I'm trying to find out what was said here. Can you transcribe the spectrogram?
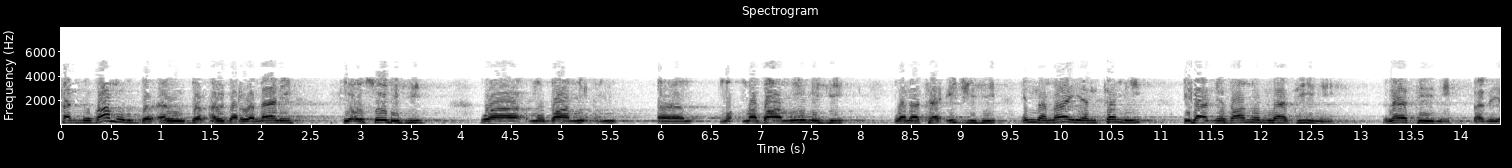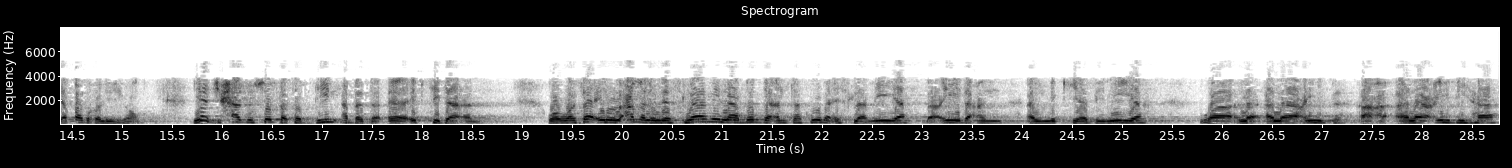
فالنظام البرلماني في أصوله مضامينه ونتائجه إنما ينتمي إلى نظام لا ديني لا ديني هذا يقض غليون يجحد سلطة الدين أبدا ابتداء. ووسائل العمل الإسلامي لا بد أن تكون إسلامية بعيدة عن المكيابينية وألاعيبها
